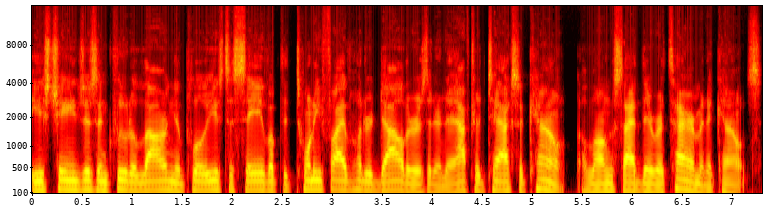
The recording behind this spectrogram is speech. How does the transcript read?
These changes include allowing employees to save up to $2,500 in an after tax account alongside their retirement accounts.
